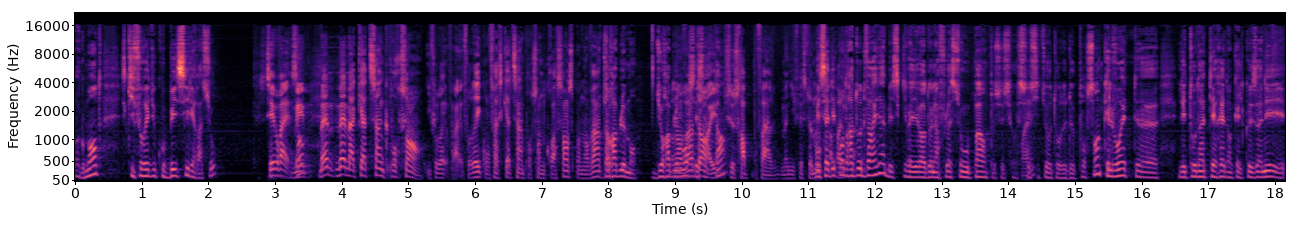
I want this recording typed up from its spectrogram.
augmente, ce qui ferait du coup baisser les ratios. C'est vrai, mais même, même à 4-5%, il faudrait, il faudrait qu'on fasse 4-5% de croissance pendant 20 ans. Durablement. Durablement, c'est certain. Et ce sera, enfin, manifestement. Mais ça dépendra d'autres variables. Est-ce qu'il va y avoir de l'inflation ou pas? On peut se, situer autour de 2%. Quels vont être euh, les taux d'intérêt dans quelques années? Et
